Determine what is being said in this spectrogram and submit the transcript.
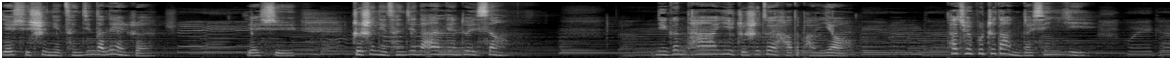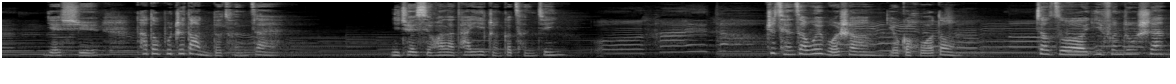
也许是你曾经的恋人，也许只是你曾经的暗恋对象。你跟他一直是最好的朋友，他却不知道你的心意。也许他都不知道你的存在，你却喜欢了他一整个曾经。之前在微博上有个活动，叫做“一分钟删”，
